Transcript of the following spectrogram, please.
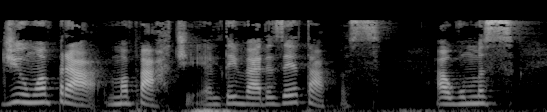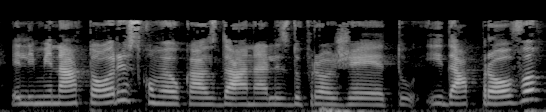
de uma pra, uma parte, ele tem várias etapas. Algumas eliminatórias, como é o caso da análise do projeto e da prova,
